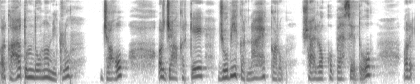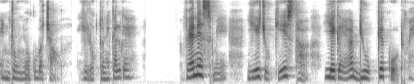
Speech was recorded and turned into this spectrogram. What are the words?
और कहा, तुम दोनों निकलो, जाओ और जा कर के जो भी करना है करो। शायलॉक को पैसे दो और एंटोनियो को बचाओ। ये लोग तो निकल गए। वेनिस में ये जो केस था, ये गया ड्यूक के कोर्ट में।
